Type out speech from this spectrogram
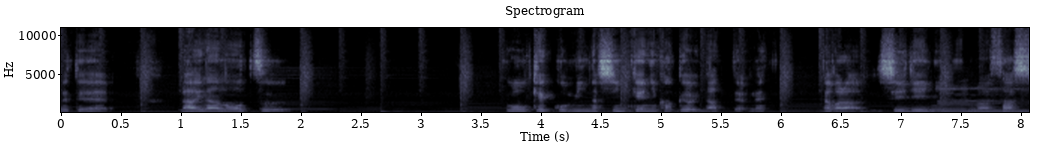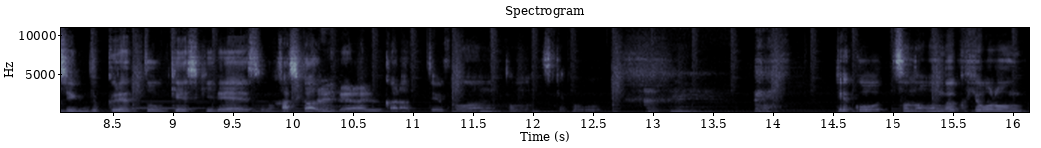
べて、ライナーノーツを結構みんな真剣に書くようになったよね。だから CD に、うんまあ、冊子ブックレット形式でその歌詞カード入れられるからっていうことなんだと思うんですけど、うん。結構その音楽評論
